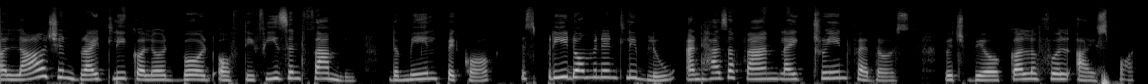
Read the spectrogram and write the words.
A large and brightly colored bird of the pheasant family, the male peacock, is predominantly blue and has a fan-like train feathers which bear colorful eye spot.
